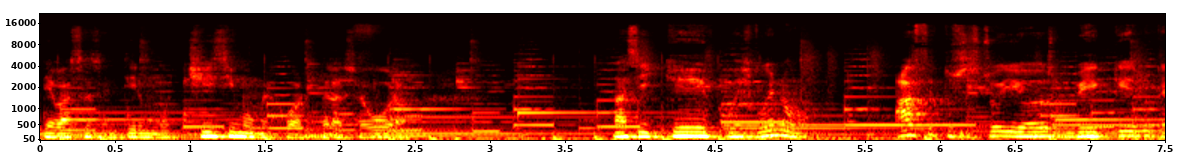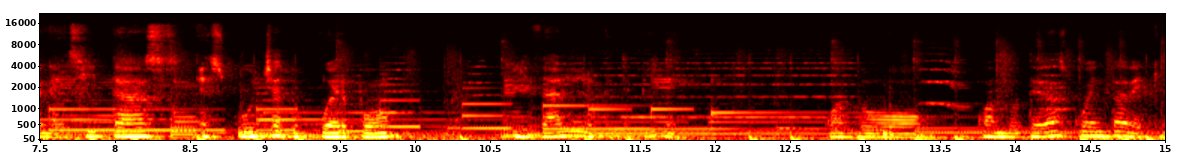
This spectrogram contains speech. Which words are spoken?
te vas a sentir muchísimo mejor, te lo aseguro. Así que, pues bueno, hazte tus estudios, ve qué es lo que necesitas, escucha tu cuerpo y dale lo que te pide. Cuando, cuando te das cuenta de que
